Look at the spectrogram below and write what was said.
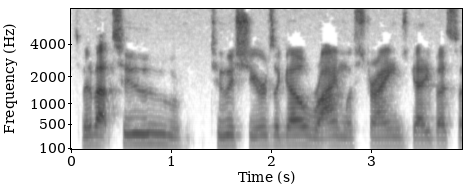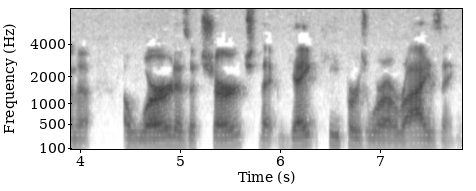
It's been about two two-ish years ago. Ryan LeStrange gave us an, a, a word as a church that gatekeepers were arising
